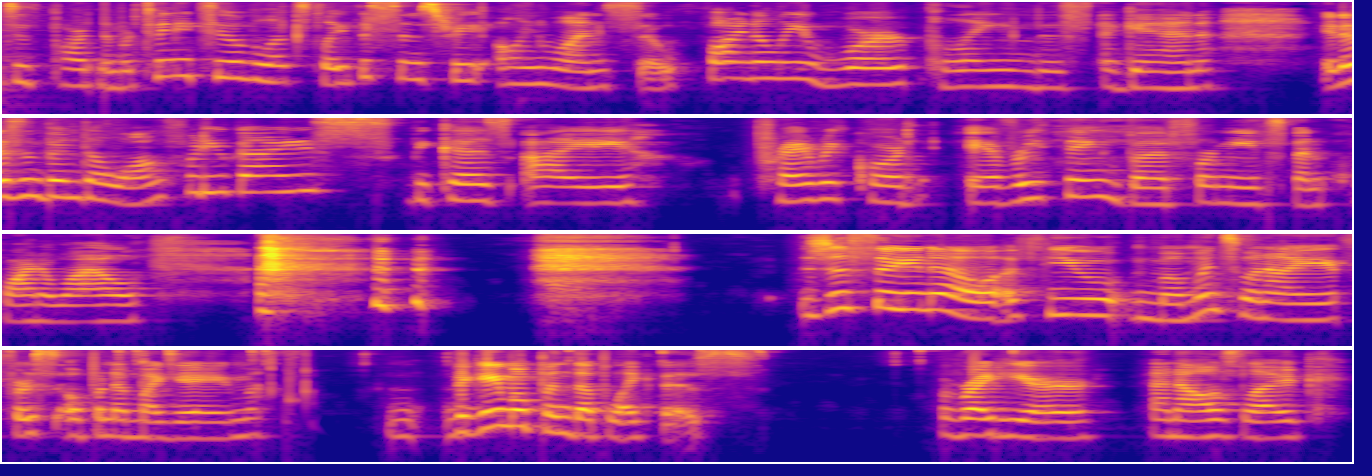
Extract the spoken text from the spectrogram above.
to part number 22 of Let's Play The Sims 3 All-in-One. So finally we're playing this again. It hasn't been that long for you guys because I pre-record everything, but for me it's been quite a while. Just so you know, a few moments when I first opened up my game, the game opened up like this, right here, and I was like,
